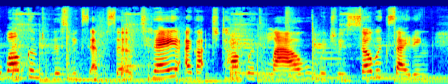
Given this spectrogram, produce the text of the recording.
And welcome to this week's episode. Today I got to talk with Lauv, which was so exciting.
